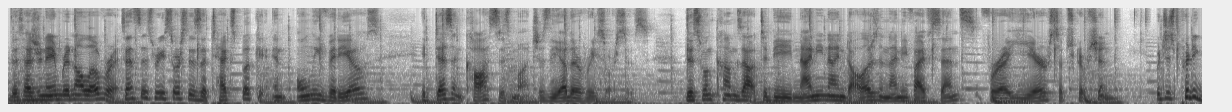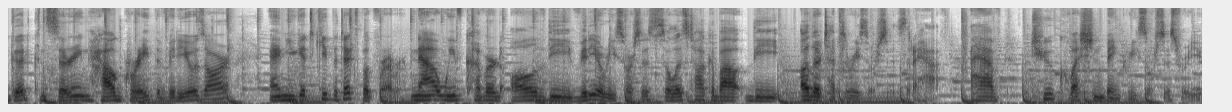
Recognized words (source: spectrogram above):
this has your name written all over it. Since this resource is a textbook and only videos, it doesn't cost as much as the other resources. This one comes out to be $99.95 for a year subscription, which is pretty good considering how great the videos are and you get to keep the textbook forever. Now we've covered all of the video resources, so let's talk about the other types of resources that I have. I have two question bank resources for you.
